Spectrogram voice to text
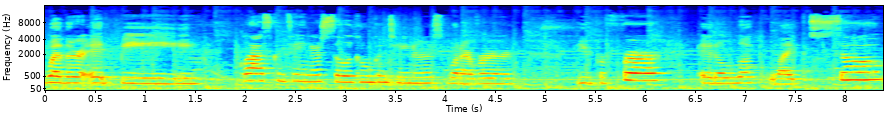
whether it be glass containers, silicone containers, whatever you prefer, it'll look like so.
